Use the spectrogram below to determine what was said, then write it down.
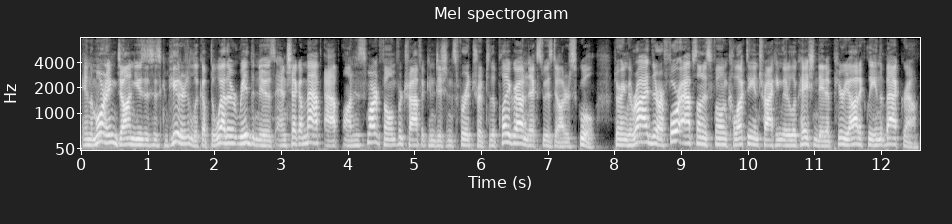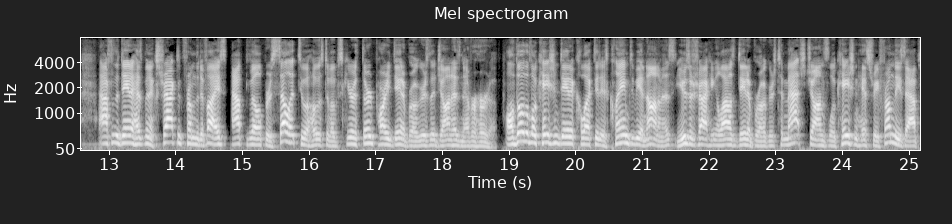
In the morning, John uses his computer to look up the weather, read the news, and check a map app on his smartphone for traffic conditions for a trip to the playground next to his daughter's school. During the ride, there are four apps on his phone collecting and tracking their location data periodically in the background. After the data has been extracted from the device, app developers sell it to a host of obscure third party data brokers that John has never heard of. Although the location data collected is claimed to be anonymous, user tracking allows data brokers to match John's location history from these apps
